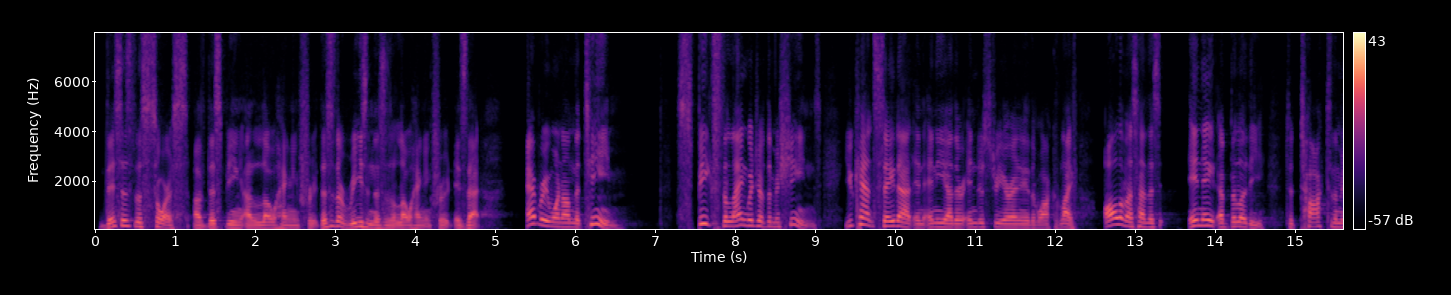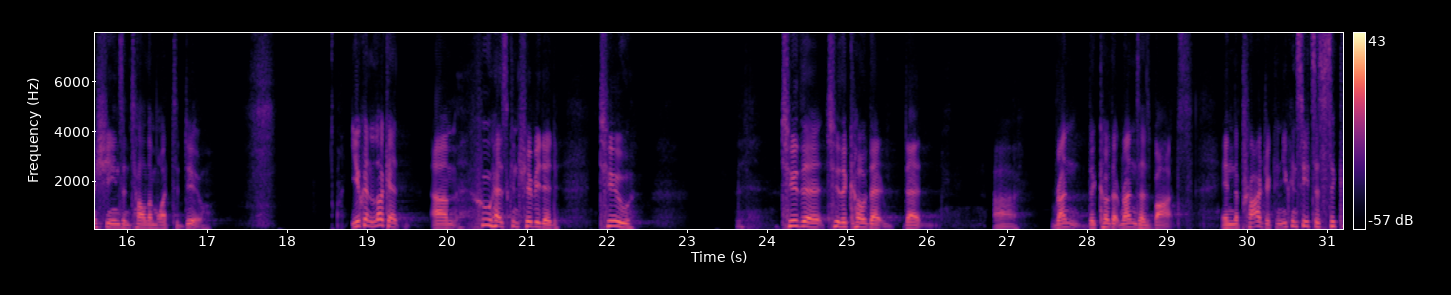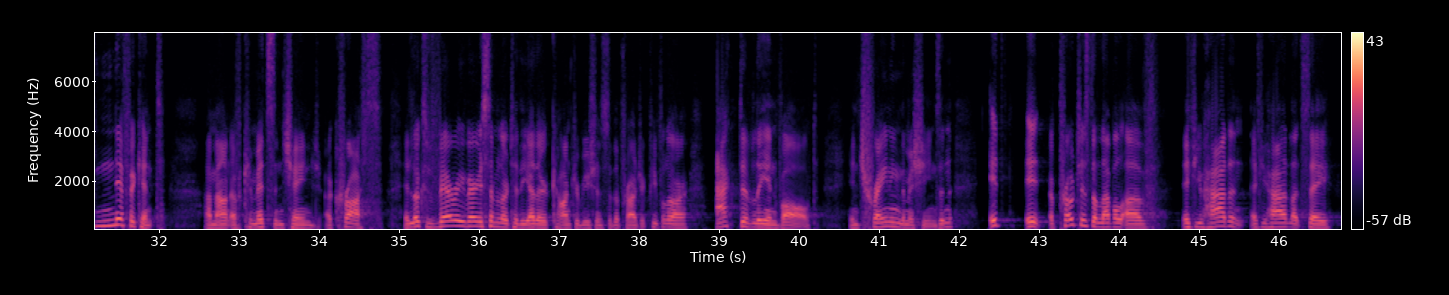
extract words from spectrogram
this is the source of this being a low-hanging fruit. This is the reason this is a low-hanging fruit, is that everyone on the team speaks the language of the machines. You can't say that in any other industry or any other walk of life. All of us have this innate ability to talk to the machines and tell them what to do. You can look at um, who has contributed to, to, the, to the code that, that uh, run, the code that runs as bots in the project, and you can see it's a significant amount of commits and change across. It looks very, very similar to the other contributions to the project. People are actively involved in training the machines. And it, it approaches the level of if you had, an, if you had, let's say,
